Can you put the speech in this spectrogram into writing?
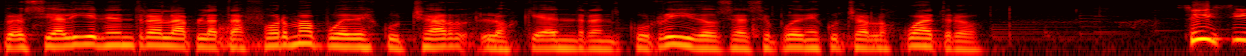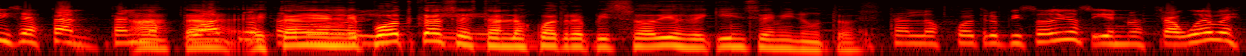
pero si alguien entra a la plataforma puede escuchar los que han transcurrido, o sea, se pueden escuchar los cuatro. Sí, sí, ya están. Están los cuatro. ¿Están en el podcast están los cuatro episodios de 15 minutos? Están los cuatro episodios y en nuestra web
